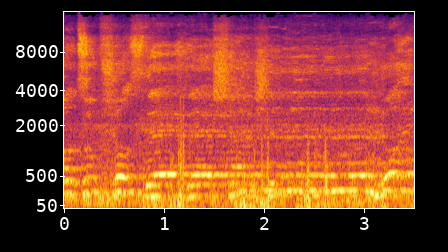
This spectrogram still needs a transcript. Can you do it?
Sogar zum Schluss der, der Scheiße. Leute,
